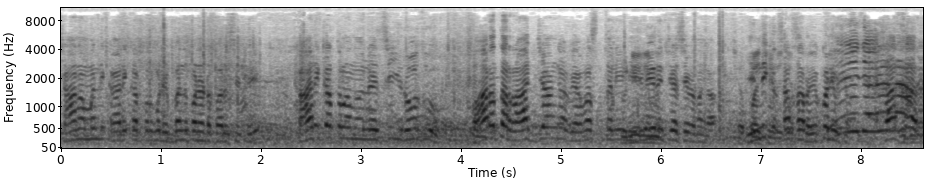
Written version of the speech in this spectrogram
ఈరోజు చాలా మంది కార్యకర్తలు కూడా ఇబ్బంది పడిన పరిస్థితి. కార్యకర్తలను వదిలేసి ఈ రోజు భారత రాజ్యాంగ వ్యవస్థని నిర్వీర్యం చేసే విధంగా. ఎన్నిక సార్ సార్ ఎక్కువ నిమిషం. సార్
